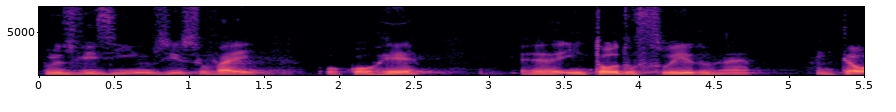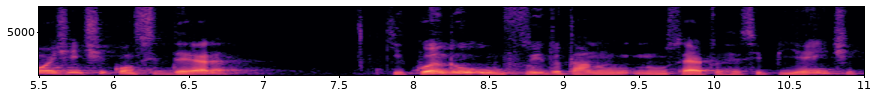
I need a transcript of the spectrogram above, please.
para os vizinhos, isso vai ocorrer é, em todo o fluido. Né? Então a gente considera que quando um fluido está num, num certo recipiente,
